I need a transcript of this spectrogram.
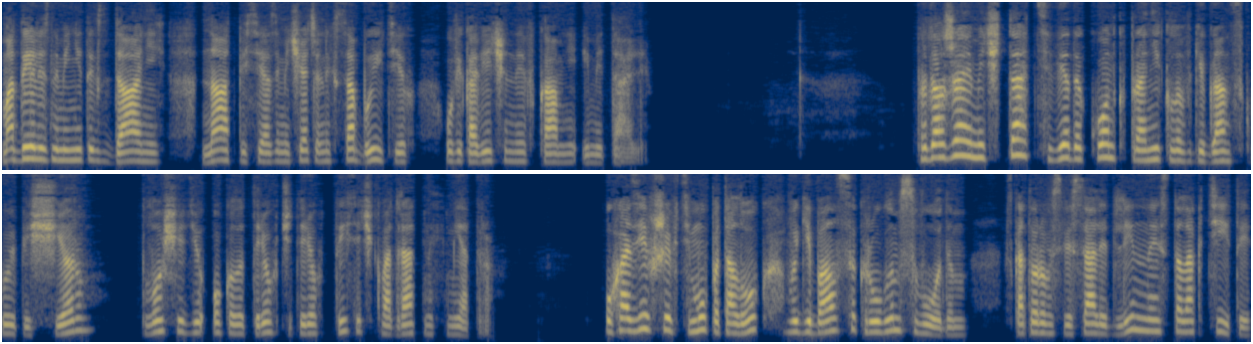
Модели знаменитых зданий, надписи о замечательных событиях, увековеченные в камне и металле. Продолжая мечтать, Веда Конг проникла в гигантскую пещеру площадью около трех-четырех тысяч квадратных метров. Уходивший в тьму потолок выгибался круглым сводом, с которого свисали длинные сталактиты,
